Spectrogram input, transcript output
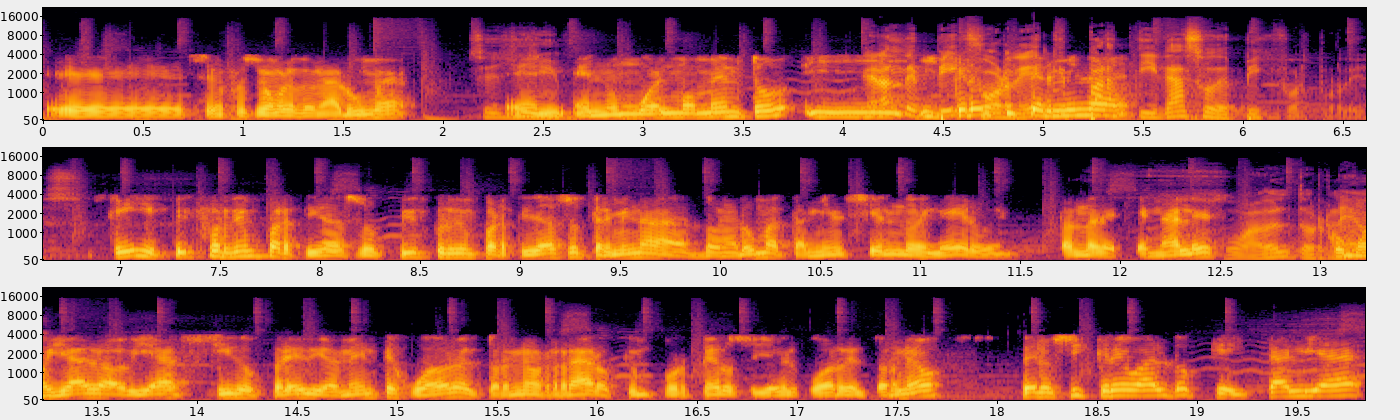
Eh, se fue su nombre, Donnarumma, en, un buen momento. Y, Grande Pickford, ¿eh? termina... partidazo de Pickford, por Dios. Sí, Pickford dio un partidazo. Pickford dio un partidazo. Termina Donnarumma también siendo el héroe en tanda de penales. Jugador del torneo. Como ya lo había sido previamente. Jugador del torneo raro que un portero se lleve el jugador del torneo. Pero sí creo, Aldo, que Italia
